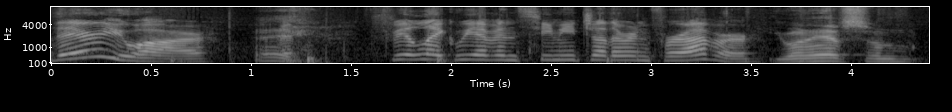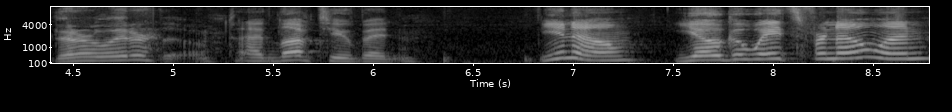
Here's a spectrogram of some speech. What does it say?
there you are. Hey, Feel like we haven't seen each other in forever. you want to have some dinner later? I'd love to, but you know, yoga waits for no one.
